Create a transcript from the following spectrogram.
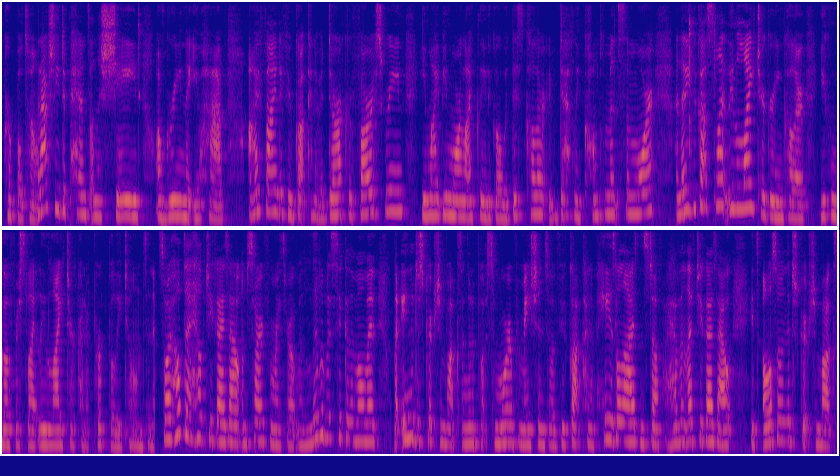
purple tone. It actually depends on the shade of green that you have. I find if you've got kind of a darker forest green, you might be more likely to go with this color. It definitely complements them more. And then if you've got slightly lighter green color, you can go for slightly lighter kind of purpley tones in it. So I hope that helped you guys out. I'm sorry for my throat. I'm a little bit sick at the moment, but in the description box, I'm going to put some more information. So if you've got kind of hazel eyes and stuff, I haven't left you guys out. It's also in the description box,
